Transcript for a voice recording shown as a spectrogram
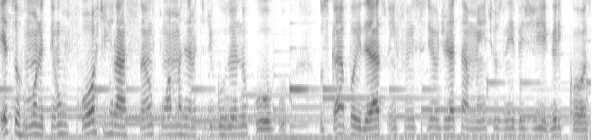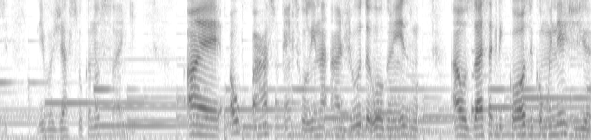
Esse hormônio tem uma forte relação com o armazenamento de gordura no corpo. Os carboidratos influenciam diretamente os níveis de glicose, níveis de açúcar no sangue. Ah, é, ao passo que a insulina ajuda o organismo a usar essa glicose como energia.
